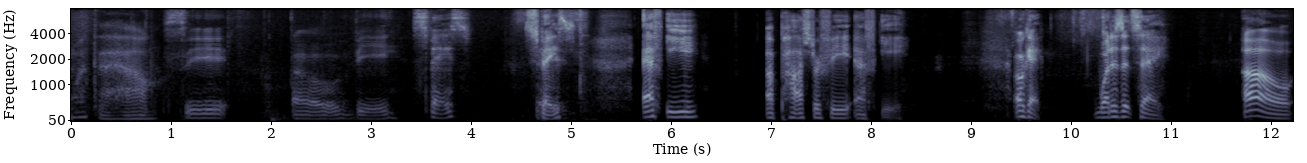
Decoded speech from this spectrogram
What the hell? C O V Space. Space. F E apostrophe F E. Okay. What does it say? Oh,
